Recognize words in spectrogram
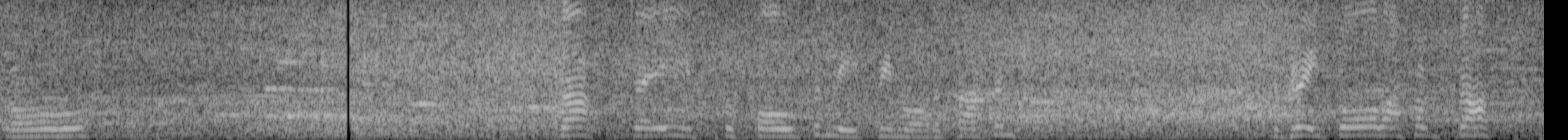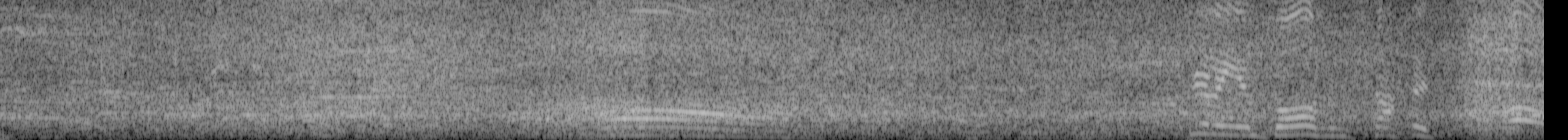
Goal. Oh. Staff saves, but Bolton needs to be more attacking. It's a great ball out from Trapp. Oh. Brilliant ball from Trafford. Oh.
